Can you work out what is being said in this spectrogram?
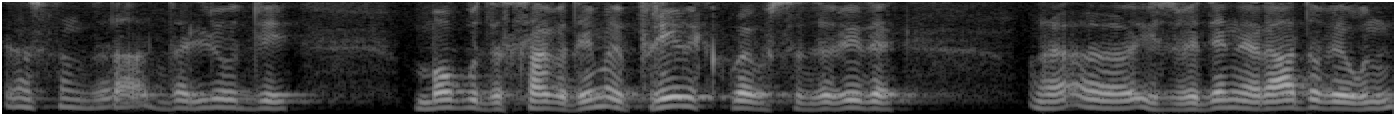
Jednostavno da, da ljudi mogu da sagleda, da imaju priliku evo sad da vide e, e, izvedene radove u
